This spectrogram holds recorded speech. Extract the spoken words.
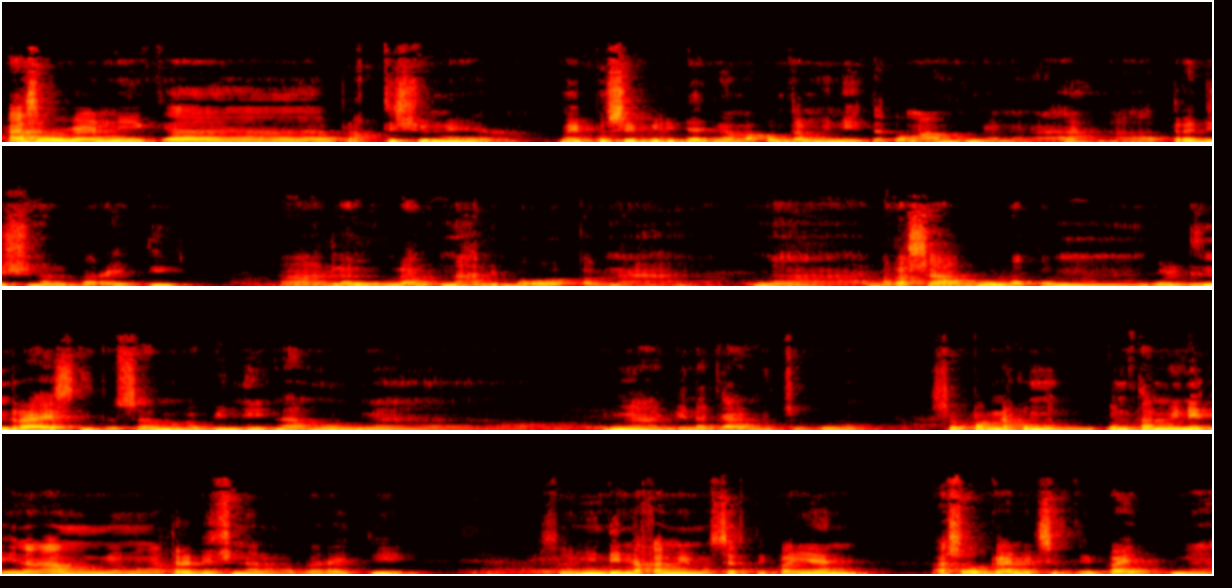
as organic ah, practitioner may posibilidad nga makontaminate atong amon nga mga ah, traditional variety. Ah, lalong-lalo na halimbawa pag na na nakasagol atong golden rice dito sa mga binhi namon nga nga ginagamit subong. So pag na-contaminate inang amon nga mga traditional nga variety, so hindi na kami ma-certifyan as organic certified nga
